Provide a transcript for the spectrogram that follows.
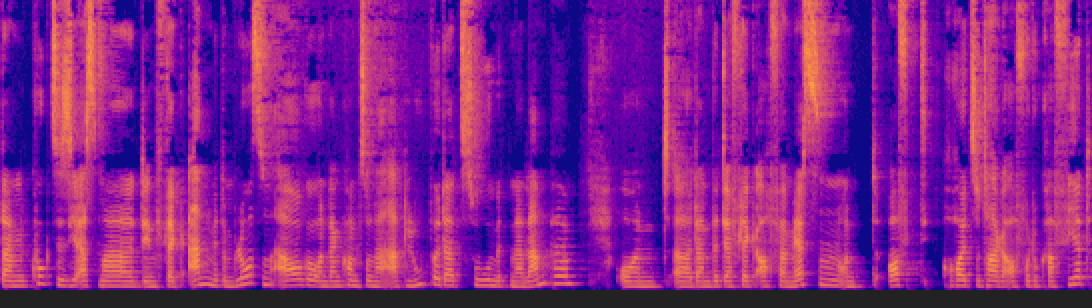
dann guckt sie sich erstmal den Fleck an mit dem bloßen Auge und dann kommt so eine Art Lupe dazu mit einer Lampe und äh, dann wird der Fleck auch vermessen und oft heutzutage auch fotografiert.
